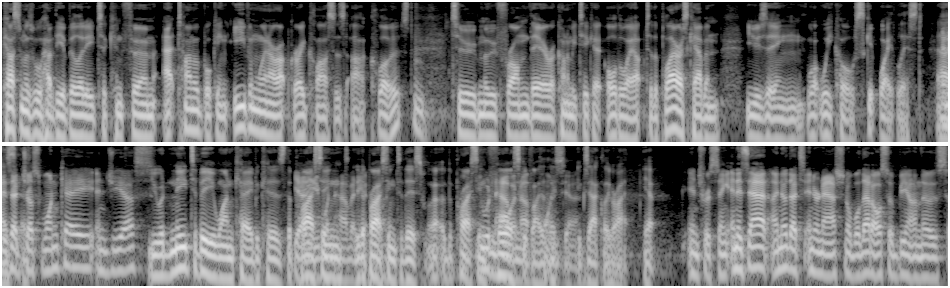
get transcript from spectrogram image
Customers will have the ability to confirm at time of booking, even when our upgrade classes are closed, Hmm. to move from their economy ticket all the way up to the Polaris cabin using what we call skip wait list. And is that just 1K and GS? you would need to be 1K because the Yeah, pricing, the pricing to this, uh, the pricing for skip points, list- yeah. Exactly right. Yep. Interesting. And is that, I know that's international. Will that also be on those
